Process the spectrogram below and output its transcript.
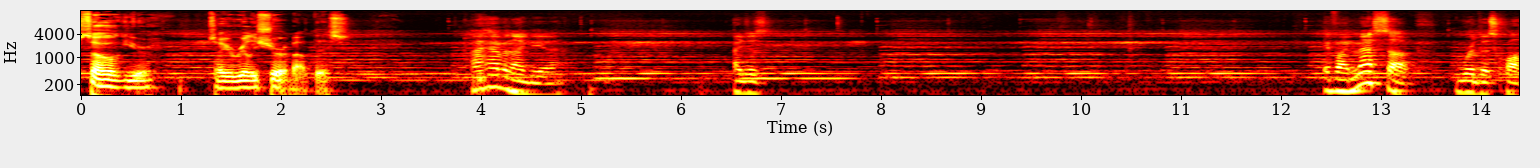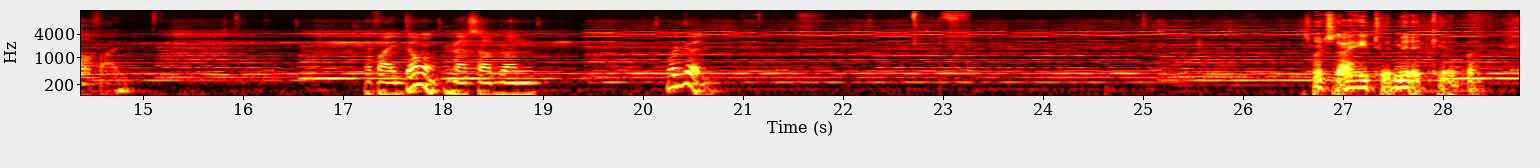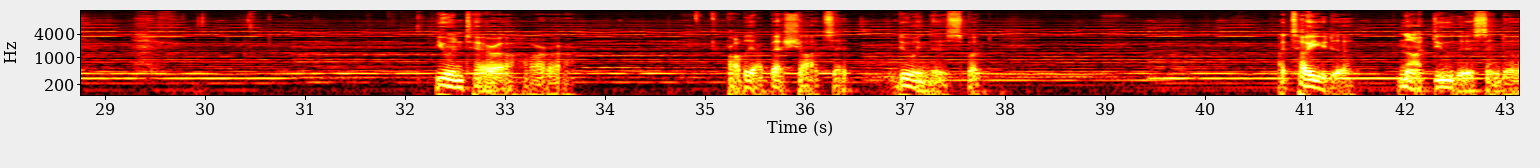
so you're so you're really sure about this? I have an idea. I just. If I mess up, we're disqualified. If I don't mess up, then we're good. Much as I hate to admit it, kid, but you and Tara are uh, probably our best shots at doing this, but I tell you to not do this and to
